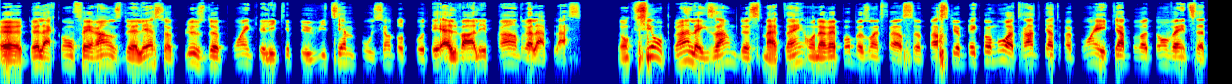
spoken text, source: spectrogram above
de la conférence de l'Est a plus de points que l'équipe de huitième position de l'autre côté, elle va aller prendre la place. Donc, si on prend l'exemple de ce matin, on n'aurait pas besoin de faire ça parce que Bécomo a 34 points et Cap-Breton 27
